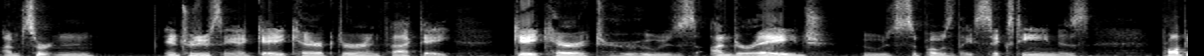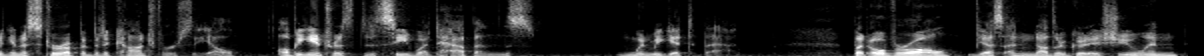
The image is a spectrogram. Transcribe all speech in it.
I'm certain introducing a gay character, in fact, a gay character who's underage, who's supposedly 16, is probably going to stir up a bit of controversy. I'll I'll be interested to see what happens when we get to that. But overall, yes, another good issue, and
